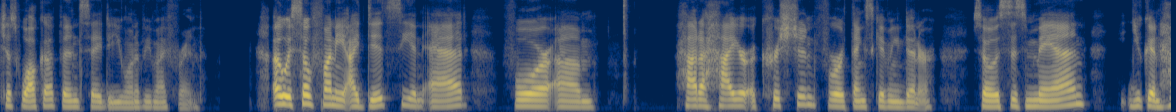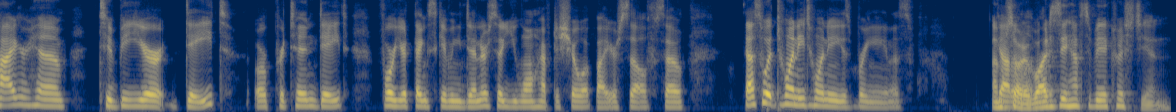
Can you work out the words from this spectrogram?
Just walk up and say, "Do you want to be my friend?" Oh, it's so funny. I did see an ad for um how to hire a Christian for Thanksgiving dinner. So it's this man, you can hire him to be your date or pretend date for your Thanksgiving dinner so you won't have to show up by yourself. So that's what 2020 is bringing us. I'm Gotta sorry, why it. does he have to be a Christian?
